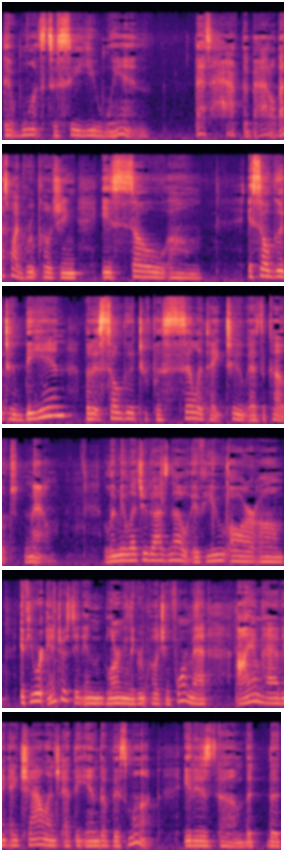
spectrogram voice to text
that wants to see you win. That's half the battle. That's why group coaching is so um, is so good to be in, but it's so good to facilitate too as the coach. Now, let me let you guys know if you are um, if you are interested in learning the group coaching format, I am having a challenge at the end of this month. It is um, the the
